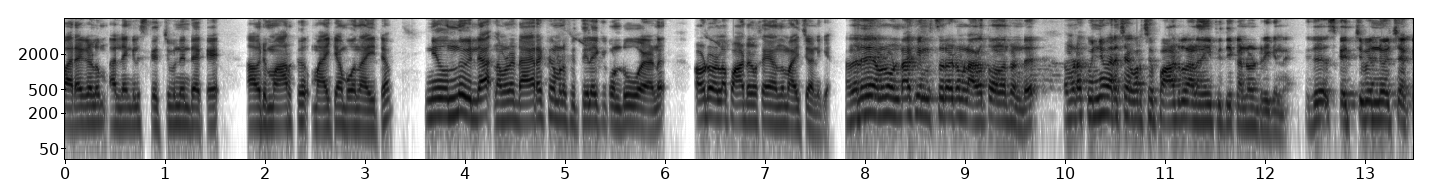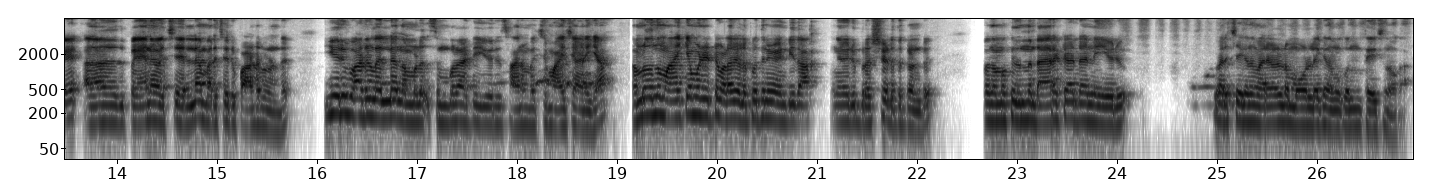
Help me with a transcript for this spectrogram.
വരകളും അല്ലെങ്കിൽ സ്കെച്ച് പെന്നിന്റെ ഒക്കെ ആ ഒരു മാർക്ക് മായ്ക്കാൻ പോകുന്ന ഐറ്റം ഇനി ഒന്നുമില്ല നമ്മൾ ഡയറക്റ്റ് നമ്മൾ ഭിത്തിയിലേക്ക് കൊണ്ടുപോവുകയാണ്. അവിടെയുള്ള പാടുകളൊക്കെ ഞാൻ ഒന്ന് മായ്ച്ചു കാണിക്കാം. അന്നേരം നമ്മൾ ഉണ്ടാക്കിയ മിസ്റ്ററായിട്ട് നമ്മൾ അകത്ത് വന്നിട്ടുണ്ട്. നമ്മുടെ കുഞ്ഞു വരച്ച കുറച്ച് പാടുകളാണ് ഈ ഭിത്തി കണ്ടുകൊണ്ടിരിക്കുന്നത് ഇത് സ്കെച്ച് പെന്ന് വെച്ചൊക്കെ അതായത് പേന വെച്ച് എല്ലാം വരച്ച ഒരു പാടുകളുണ്ട്. ഈ ഒരു പാടുകളെല്ലാം നമ്മൾ സിമ്പിളായിട്ട് ഈ ഒരു സാധനം വെച്ച് മായ്ച്ചു കാണിക്കാം. നമ്മളൊന്ന് മായ്ക്കാൻ വേണ്ടിയിട്ട് വളരെ എളുപ്പത്തിന് വേണ്ടി ഇതാ ഇങ്ങനെ ഒരു ബ്രഷ് എടുത്തിട്ടുണ്ട്. അപ്പൊ നമുക്ക് ഇതൊന്ന് ഡയറക്റ്റ് ആയിട്ട് തന്നെ ഈ ഒരു വരച്ചേക്കുന്ന വരകളുടെ മുകളിലേക്ക് നമുക്കൊന്ന് തേച്ച് നോക്കാം.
